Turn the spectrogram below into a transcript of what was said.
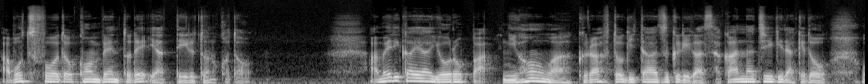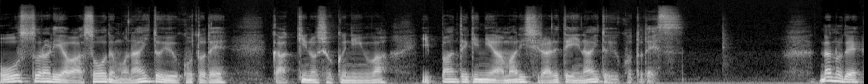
アボツフォードコンベントでやっているとのこと。アメリカやヨーロッパ、日本はクラフトギター作りが盛んな地域だけど、オーストラリアはそうでもないということで、楽器の職人は一般的にあまり知られていないということです。なので、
